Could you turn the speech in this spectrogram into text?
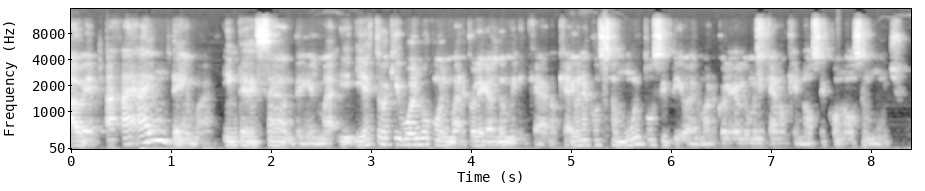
A ver, hay un tema interesante, en el, y esto aquí vuelvo con el marco legal dominicano, que hay una cosa muy positiva del marco legal dominicano que no se conoce mucho.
